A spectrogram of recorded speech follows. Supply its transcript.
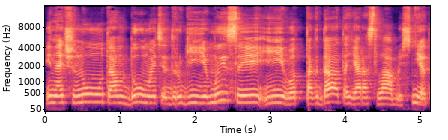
и начну там думать другие мысли, и вот тогда-то я расслаблюсь. Нет,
